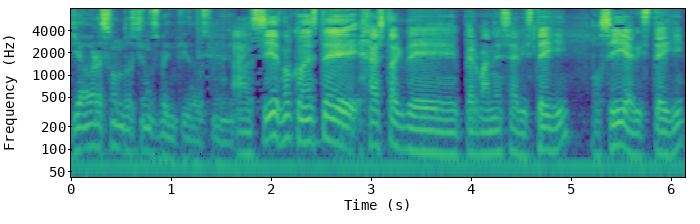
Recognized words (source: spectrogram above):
y ahora son 222 mil. Así es, ¿no? Con este hashtag de permanece Aristegui, o sigue Aristegui.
